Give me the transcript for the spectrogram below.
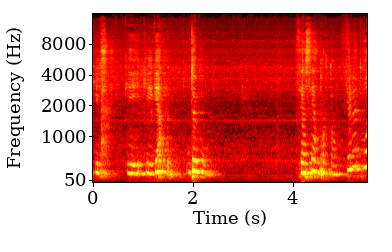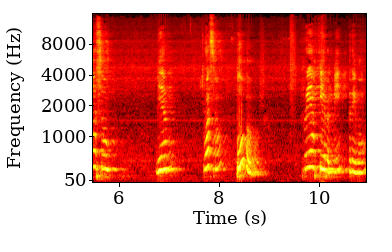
qu'il qu garde de. C'est assez important. Il y en a 300. Bien, 300 pour réaffirmer vraiment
